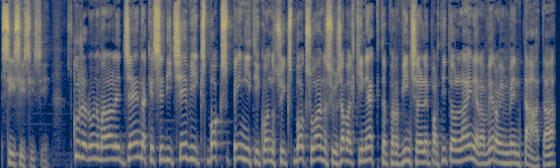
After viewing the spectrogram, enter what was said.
Sì, sì, sì, sì. Scusa Rune, ma la leggenda che se dicevi Xbox spegniti quando su Xbox One si usava il Kinect per vincere le partite online era vero o inventata?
